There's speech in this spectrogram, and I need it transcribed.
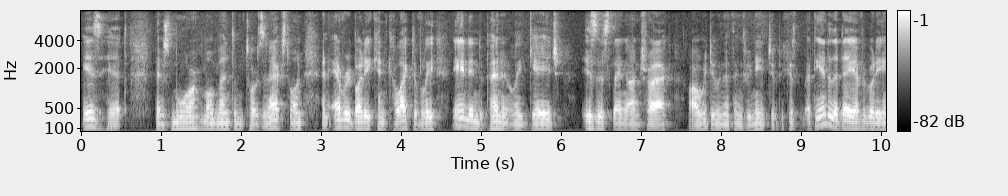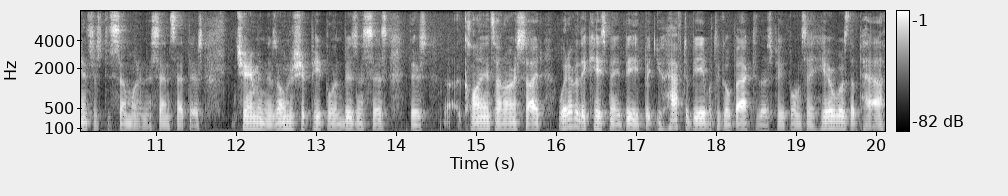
is hit, there's more momentum towards the next one, and everybody can collectively and independently gauge is this thing on track? Are we doing the things we need to? Because at the end of the day, everybody answers to someone in the sense that there's chairman, there's ownership people in businesses, there's uh, clients on our side, whatever the case may be. But you have to be able to go back to those people and say, here was the path,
